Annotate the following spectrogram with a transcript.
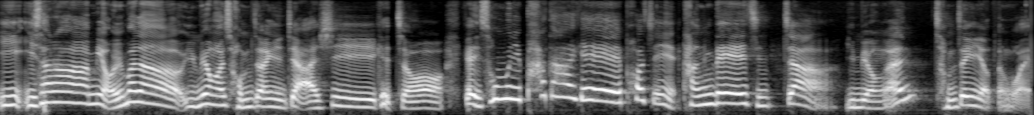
이, 이 사람이 얼마나 유명한 점장인지 아시겠죠. 그러니까 이 소문이 파다하게 퍼진 당대의 진짜 유명한 점쟁이였던 거예요.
